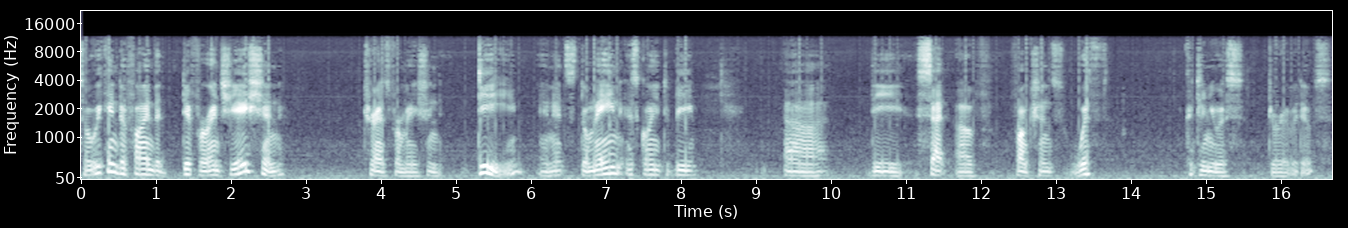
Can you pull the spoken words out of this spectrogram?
So we can define the differentiation transformation D, and its domain is going to be uh, the set of functions with continuous derivatives.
